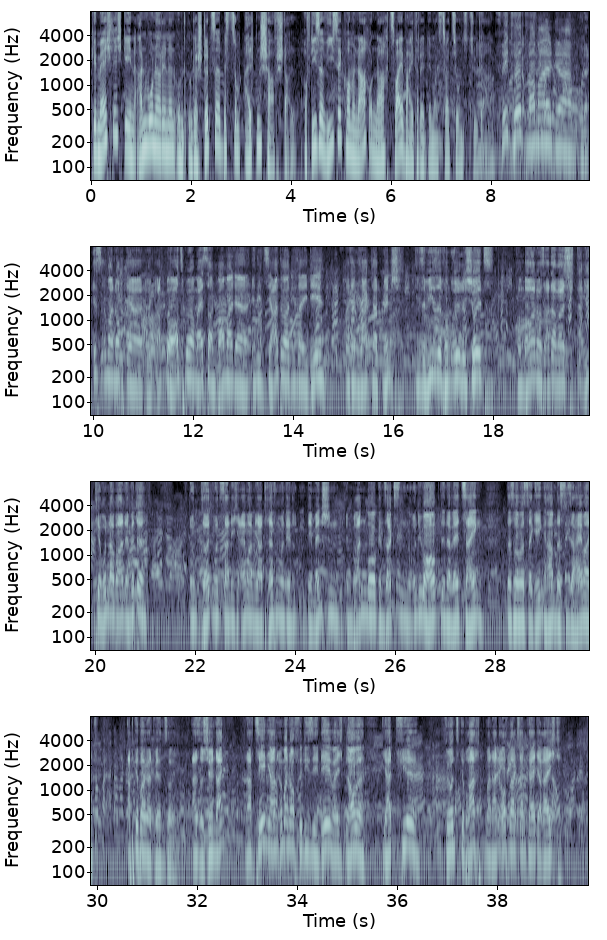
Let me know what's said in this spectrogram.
Gemächlich gehen Anwohnerinnen und Unterstützer bis zum alten Schafstall. Auf dieser Wiese kommen nach und nach zwei weitere Demonstrationszüge an. Fred Wirth war mal der, oder ist immer noch der Grabgauer Ortsbürgermeister und war mal der Initiator dieser Idee, dass er gesagt hat, Mensch, diese Wiese vom Ulrich Schulz, vom Bauernhaus Atterwasch, liegt hier wunderbar in der Mitte. Und sollten wir uns da nicht einmal im Jahr treffen und den, den Menschen in Brandenburg, in Sachsen und überhaupt in der Welt zeigen, dass wir was dagegen haben, dass diese Heimat abgebaggert werden soll. Also schönen Dank nach zehn Jahren immer noch für diese Idee, weil ich glaube, die hat viel für uns gebracht. Man hat Aufmerksamkeit erreicht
